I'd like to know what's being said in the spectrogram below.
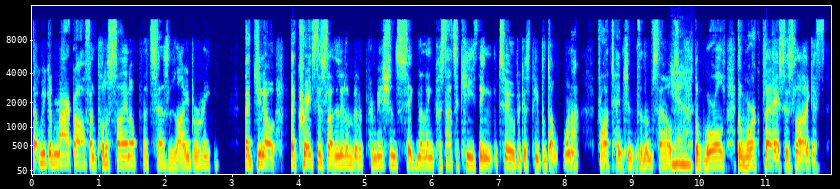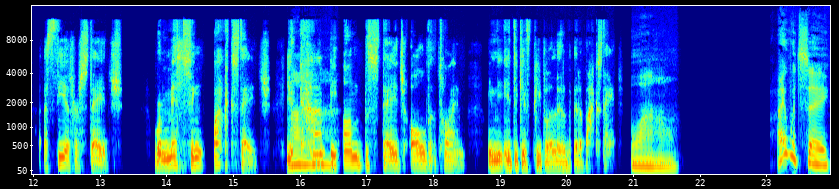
that we could mark off and put a sign up that says library? That, you know, that creates this like, little bit of permission signaling, because that's a key thing too, because people don't want to draw attention to themselves. Yeah. The world, the workplace is like a, a theater stage. We're missing backstage. You uh-huh. can't be on the stage all the time. We need to give people a little bit of backstage. Wow. I would say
